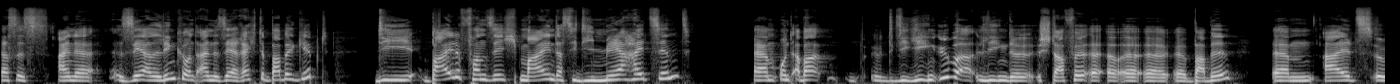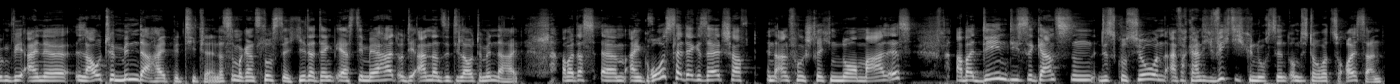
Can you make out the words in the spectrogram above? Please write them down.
dass es eine sehr linke und eine sehr rechte Bubble gibt, die beide von sich meinen, dass sie die Mehrheit sind. Ähm, und aber die gegenüberliegende Staffel, äh, äh, äh, äh, Bubble, ähm, als irgendwie eine laute Minderheit betiteln. Das ist immer ganz lustig. Jeder denkt erst die Mehrheit und die anderen sind die laute Minderheit. Aber dass ähm, ein Großteil der Gesellschaft in Anführungsstrichen normal ist, aber denen diese ganzen Diskussionen einfach gar nicht wichtig genug sind, um sich darüber zu äußern.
